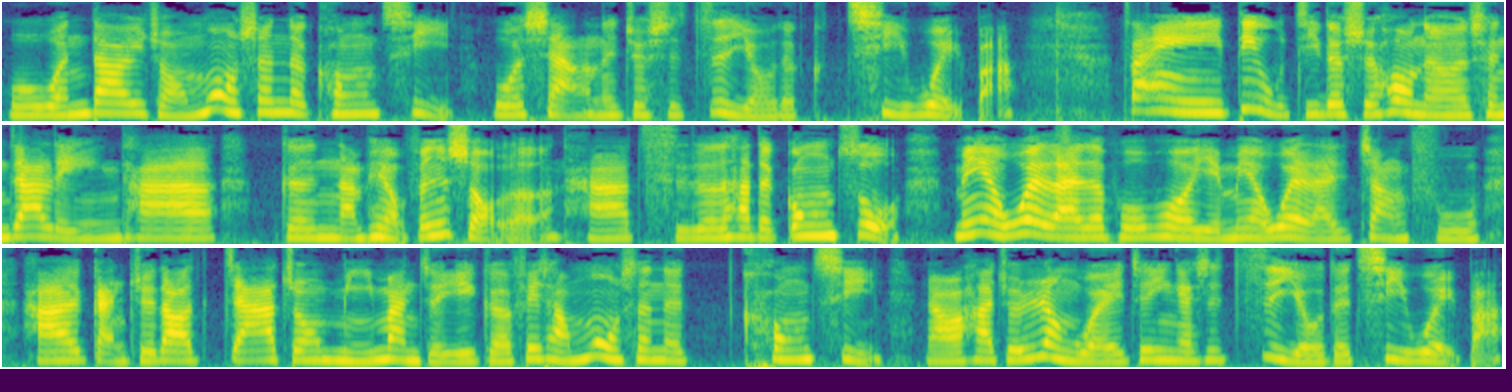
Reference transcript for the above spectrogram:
我闻到一种陌生的空气，我想那就是自由的气味吧。在第五集的时候呢，陈嘉玲她跟男朋友分手了，她辞了她的工作，没有未来的婆婆，也没有未来的丈夫，她感觉到家中弥漫着一个非常陌生的。空气，然后他就认为这应该是自由的气味吧。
